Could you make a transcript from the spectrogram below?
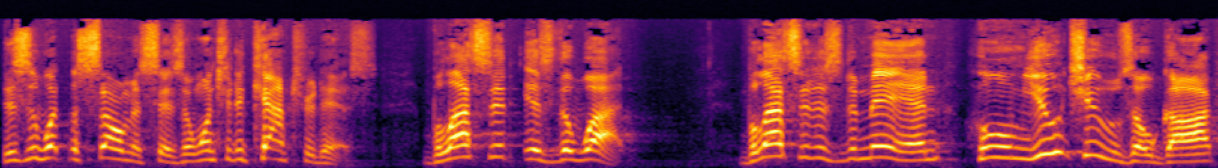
This is what the psalmist says. I want you to capture this. Blessed is the what? Blessed is the man whom you choose, O God,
